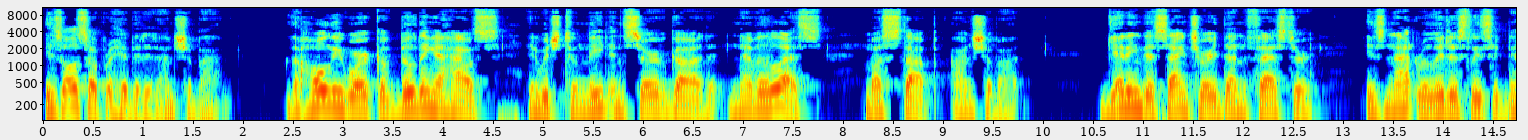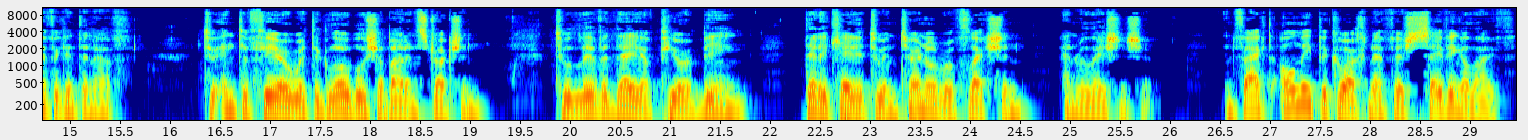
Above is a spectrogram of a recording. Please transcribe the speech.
is also prohibited on Shabbat. The holy work of building a house in which to meet and serve God, nevertheless, must stop on Shabbat. Getting the sanctuary done faster is not religiously significant enough to interfere with the global Shabbat instruction to live a day of pure being, dedicated to internal reflection and relationship. In fact, only Pikuach Nefesh, saving a life,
